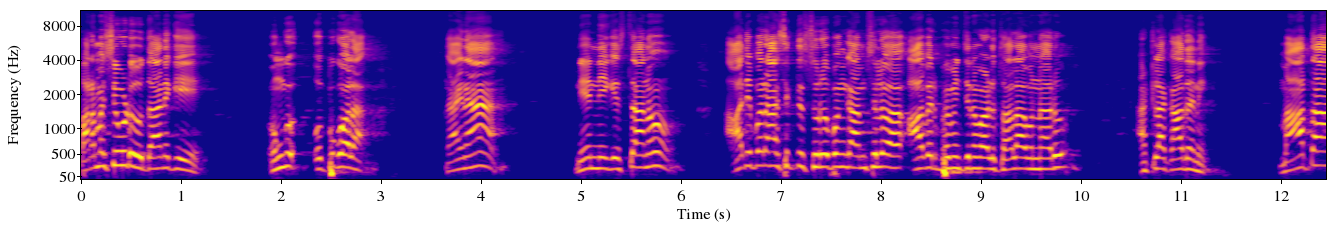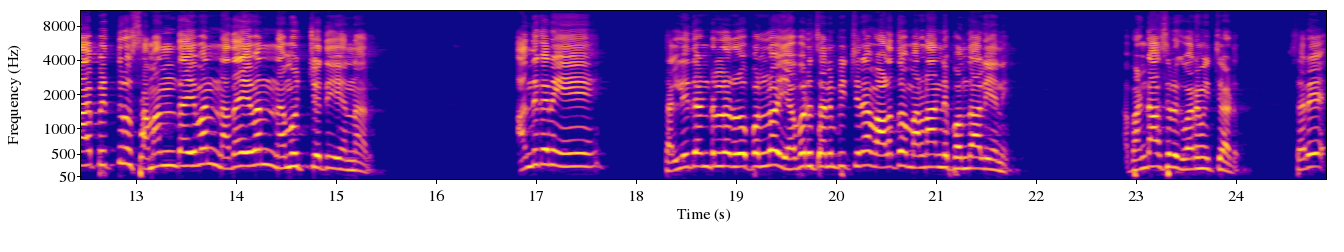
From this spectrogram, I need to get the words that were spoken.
పరమశివుడు దానికి ఒంగు ఒప్పుకోలా నాయనా నేను నీకు ఇస్తాను. ఆదిపరాశక్తి స్వరూపంగా అంశలో ఆవిర్భవించిన వాళ్ళు చాలా ఉన్నారు. అట్లా కాదని. మాతాపితృ సమందైవన్ నదైవన్ నముచ్యతి అన్నారు. అందుకని తల్లిదండ్రుల రూపంలో ఎవరు చనిపించినా వాళ్ళతో మరణాన్ని పొందాలి అని. బండాసుడికి వరం ఇచ్చాడు. సరే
